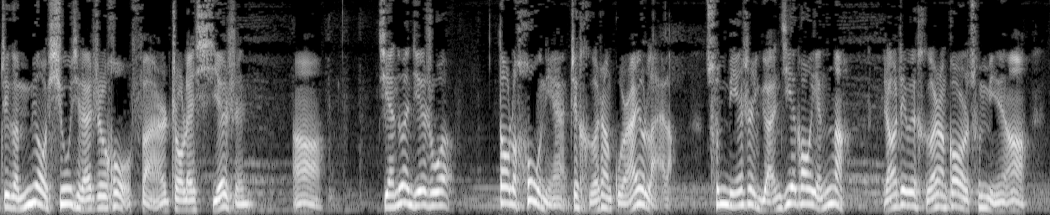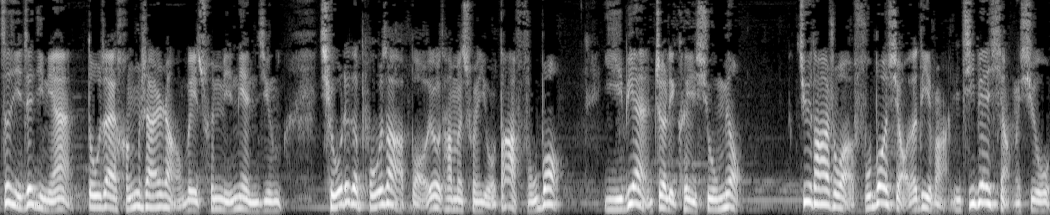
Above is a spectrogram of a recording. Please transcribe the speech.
这个庙修起来之后反而招来邪神。”啊，简短截说，到了后年，这和尚果然又来了，村民是远接高迎啊。然后这位和尚告诉村民啊，自己这几年都在衡山上为村民念经，求这个菩萨保佑他们村有大福报，以便这里可以修庙。据他说，福报小的地方，你即便想修，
